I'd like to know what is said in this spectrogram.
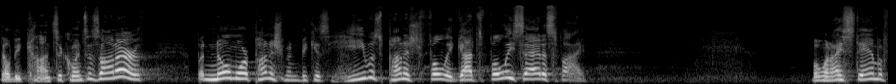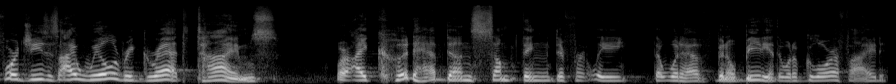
There'll be consequences on earth, but no more punishment because he was punished fully. God's fully satisfied. But when I stand before Jesus, I will regret times where I could have done something differently that would have been obedient, that would have glorified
